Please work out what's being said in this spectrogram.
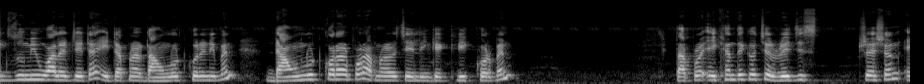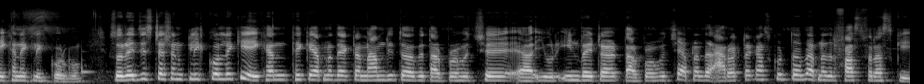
এক্সুমি ওয়ালেট যেটা, এটা আপনারা ডাউনলোড করে নেবেন। ডাউনলোড করার পর আপনারা হচ্ছে এই লিঙ্কে ক্লিক করবেন। তারপর এখান থেকে হচ্ছে রেজিস্ট্রেশন এখানে ক্লিক করব। সো রেজিস্ট্রেশন ক্লিক করলে কি এখান থেকে আপনাদের একটা নাম দিতে হবে, তারপর হচ্ছে ইউর ইনভাইটার তারপর হচ্ছে আপনাদের আরও একটা কাজ করতে হবে, আপনাদের ফার্স্ট ফেরাস কি?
